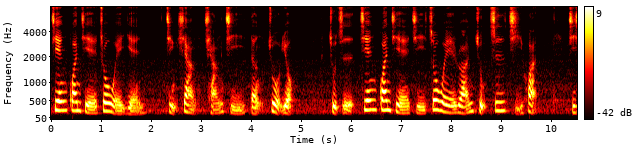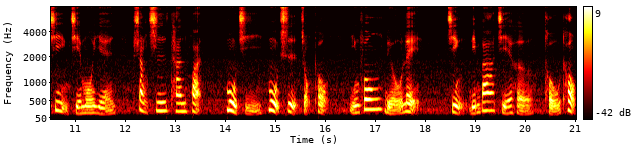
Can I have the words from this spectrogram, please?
肩关节周围炎、颈项强疾等作用，主治肩关节及周围软组织疾患、急性结膜炎、上肢瘫痪、目疾、目赤肿痛。迎风流泪，颈淋巴结核头痛，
